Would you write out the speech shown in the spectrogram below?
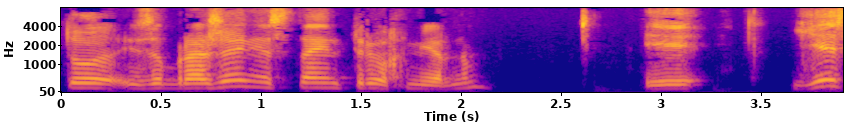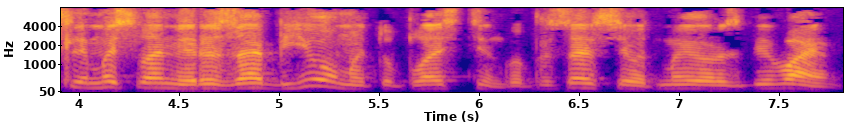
то изображение станет трехмерным. И если мы с вами разобьем эту пластинку, представьте себе, вот мы ее разбиваем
